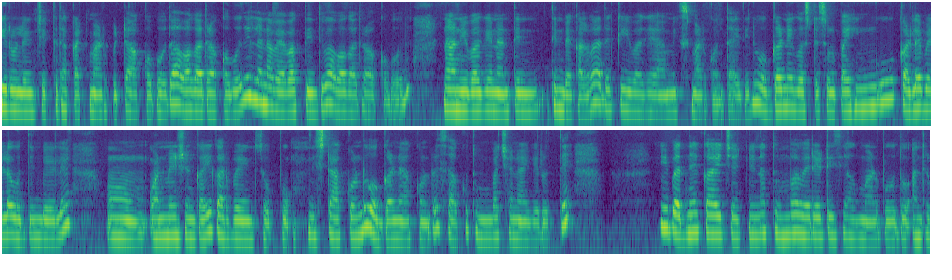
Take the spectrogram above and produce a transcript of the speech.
ಈರುಳ್ಳಿನ ಚಿಕ್ಕದಾಗಿ ಕಟ್ ಮಾಡಿಬಿಟ್ಟು ಹಾಕ್ಕೋಬೋದು ಅವಾಗಾದ್ರೂ ಹಾಕ್ಕೋಬೋದು ಇಲ್ಲ ನಾವು ಯಾವಾಗ ತಿಂತೀವೋ ಅವಾಗಾದರೂ ಹಾಕ್ಕೋಬೋದು. ನಾನು ಇವಾಗೆ ನಾನು ತಿನ್ ತಿನ್ನಬೇಕಲ್ವ ಅದಕ್ಕೆ ಇವಾಗ ಮಿಕ್ಸ್ ಮಾಡ್ಕೊತಾ ಇದ್ದೀನಿ. ಒಗ್ಗರಣೆಗೂ ಅಷ್ಟೇ ಸ್ವಲ್ಪ ಹಿಂಗು, ಕಡಲೆಬೇಳೆ ಉದ್ದಿನಬೇಳೆ ಒಣಮೆಣ್ಸಿನ್ಕಾಯಿ, ಕರ್ಬೇವಿನ ಸೊಪ್ಪು ಇಷ್ಟು ಹಾಕ್ಕೊಂಡು ಒಗ್ಗರಣೆ ಹಾಕ್ಕೊಂಡ್ರೆ ಸಾಕು, ತುಂಬ ಚೆನ್ನಾಗಿರುತ್ತೆ. ಈ ಬದನೆಕಾಯಿ ಚಟ್ನಿನ ತುಂಬ ವೆರೈಟೀಸಾಗಿ ಮಾಡ್ಬೋದು. ಅಂದರೆ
